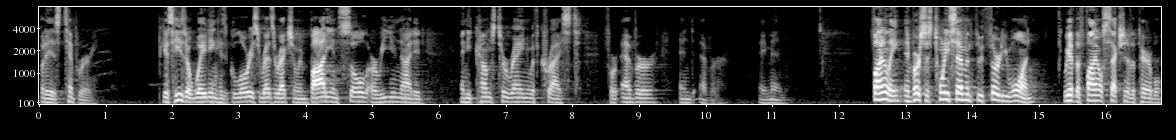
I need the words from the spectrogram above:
But it is temporary. Because he's awaiting his glorious resurrection when body and soul are reunited and he comes to reign with Christ forever and ever. Amen. Finally, in verses 27 through 31, we have the final section of the parable.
